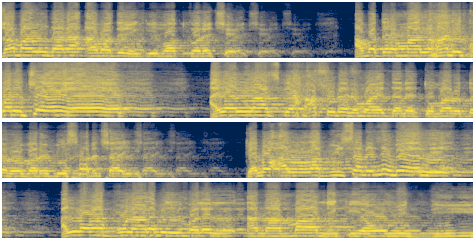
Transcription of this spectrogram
জমাল দ্বারা আমাদের গিবত করেছে। আমাদের মালহানি করেছে। আয় আল্লাহ, আজকে হাসুরের ময়দানে তোমার দরবারে বিচার চাই। কেন আল্লাহ বিচার নেবেন? আল্লাহ রাব্বুল আলামিন বলেন, আনা মালিক ইয়াউমিদ্দিন।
